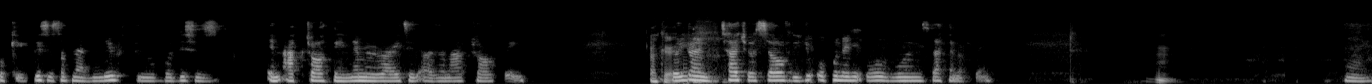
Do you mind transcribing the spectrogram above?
okay, this is something I've lived through, but this is an actual thing. Let me write it as an actual thing. Okay. Were you trying to detach yourself? Did you open any old wounds? That kind of thing. Hmm. Hmm.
